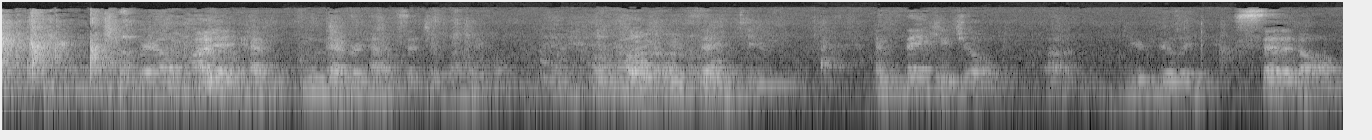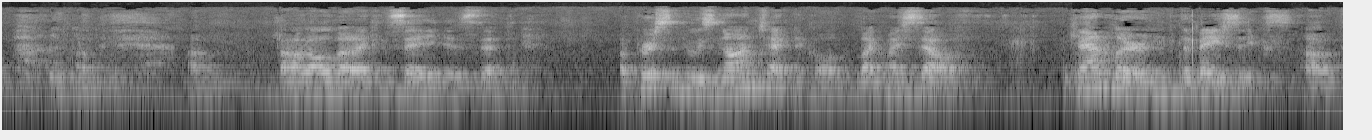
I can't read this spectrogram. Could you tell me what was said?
Well, I have never had such a wonderful, wonderful welcome. Thank you. And thank you, Joel. Uh, You really said it all. Um, About all that I can say is that a person who is non-technical, like myself, can learn the basics of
